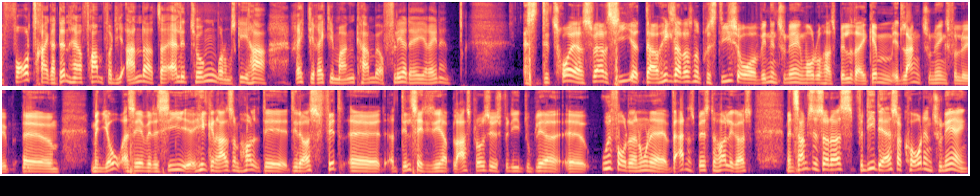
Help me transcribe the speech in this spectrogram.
foretrækker den her frem for de andre, der er lidt tunge, hvor du måske har rigtig, rigtig mange kampe og flere dage i arenaen? Altså, det tror jeg er svært at sige. Der er jo helt klart også noget prestige over at vinde en turnering, hvor du har spillet dig igennem et langt turneringsforløb. Mm. Øh, men jo, altså jeg vil da sige, helt generelt som hold, det, det er da også fedt øh, at deltage i de her Blast Pro Series, fordi du bliver øh, udfordret af nogle af verdens bedste hold, ikke også? Men samtidig så er det også, fordi det er så kort en turnering,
